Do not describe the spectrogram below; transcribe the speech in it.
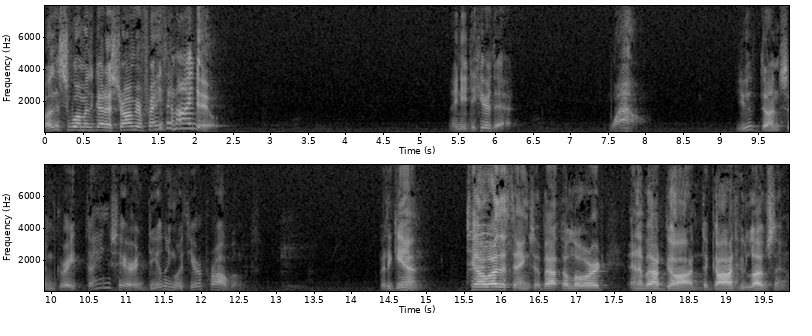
Well, this woman's got a stronger faith than I do. They need to hear that. Wow. You've done some great things here in dealing with your problems. But again, tell other things about the Lord and about God, the God who loves them.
